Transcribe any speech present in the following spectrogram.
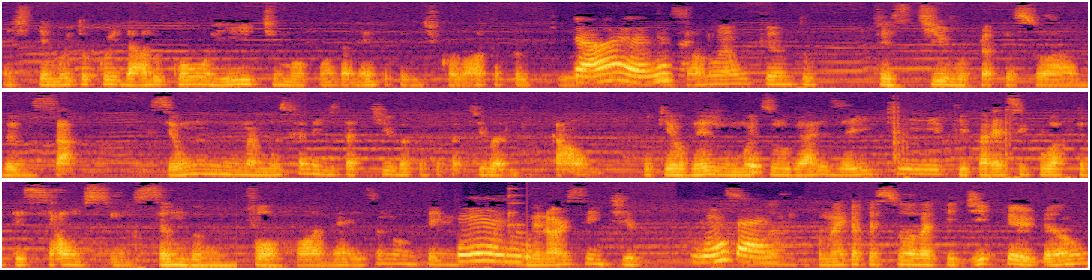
a gente tem muito cuidado com o ritmo, com o andamento que a gente coloca, porque ah, é, o penitencial não é um canto festivo para a pessoa dançar. Tem que ser uma música meditativa, contemplativa, calma porque eu vejo muitos lugares aí que, que parece que o potencial um, um samba, um forró, né? Isso não tem o menor sentido. Verdade. Como é que a pessoa vai pedir perdão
